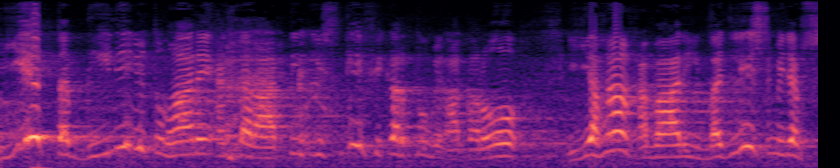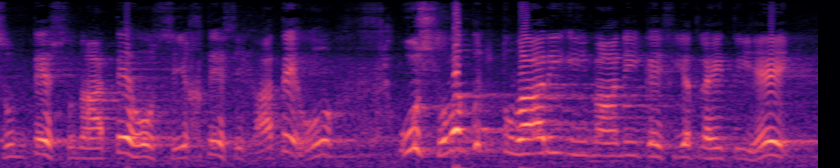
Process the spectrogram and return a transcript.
یہ تبدیلی جو تمہارے اندر آتی اس کی فکر تم نہ کرو۔ یہاں ہماری مجلس میں جب سنتے سناتے ہو سیکھتے سکھاتے ہو اس وقت تمہاری ایمانی کیفیت رہتی ہے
